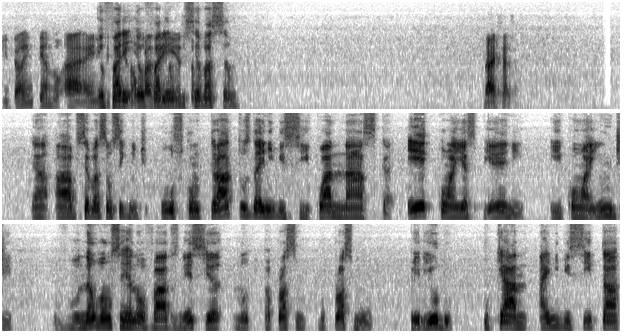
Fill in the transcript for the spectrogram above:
Então eu entendo a, a Eu faria, eu faria uma observação. Vai, César a observação seguinte: os contratos da NBC com a NASCAR e com a ESPN e com a Indy não vão ser renovados nesse ano, no próximo, no próximo período, porque a, a NBC está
